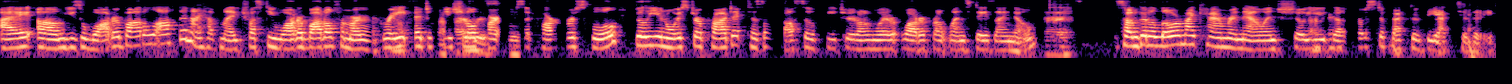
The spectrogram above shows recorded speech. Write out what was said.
I um, use a water bottle often. I have my trusty water bottle from our great educational partners at Harbor School. Billion Oyster Project has also featured on Waterfront Wednesdays, I know. Right. So I'm going to lower my camera now and show you okay. the first effect of the activity.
